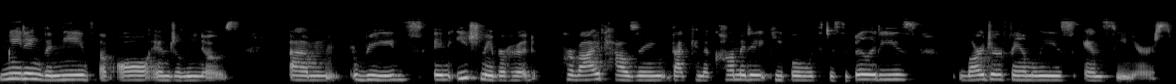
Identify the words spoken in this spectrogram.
meeting the needs of all Angelenos um, reads in each neighborhood provide housing that can accommodate people with disabilities, larger families, and seniors.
